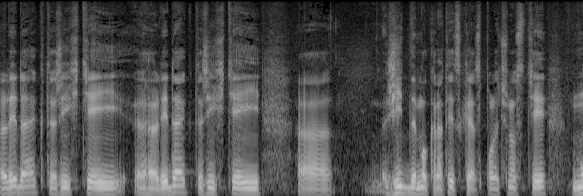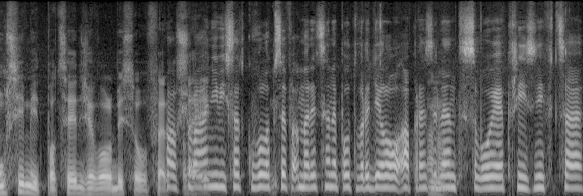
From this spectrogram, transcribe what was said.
Lidé, kteří chtějí, eh, lidé, kteří chtějí uh, žít v demokratické společnosti, musí mít pocit, že volby jsou fair Falšování výsledků voleb se v Americe nepotvrdilo a prezident ano. svoje příznivce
